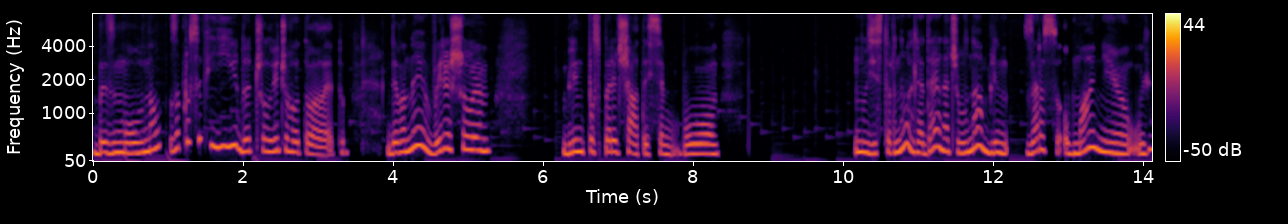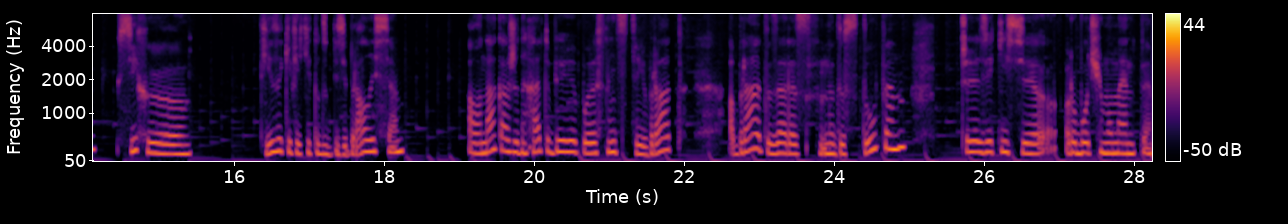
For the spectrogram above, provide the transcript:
безмовно запросив її до чоловічого туалету, де вони вирішили, блін, посперечатися, бо ну, зі сторони виглядає, наче вона, блін, зараз обманює всіх е, фізиків, які тут зібралися. А вона каже: нехай тобі пояснить твій брат, а брат зараз недоступен через якісь е, робочі моменти.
